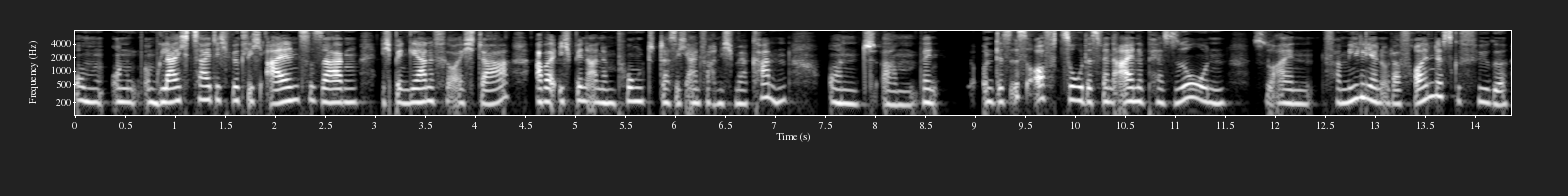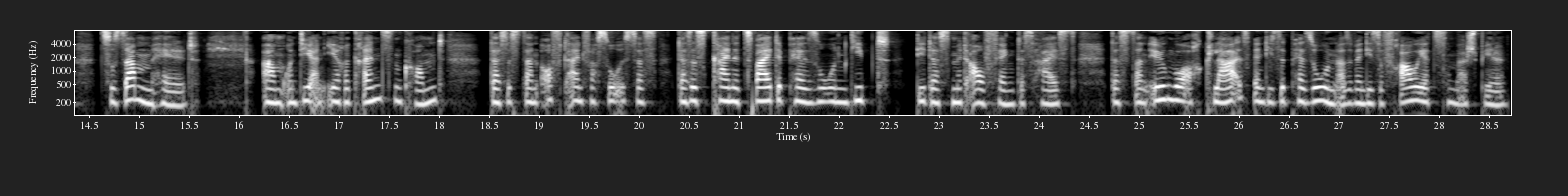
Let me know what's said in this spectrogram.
um, um, um gleichzeitig wirklich allen zu sagen, ich bin gerne für euch da, aber ich bin an einem Punkt, dass ich einfach nicht mehr kann. Und ähm, wenn und es ist oft so, dass wenn eine Person so ein Familien- oder Freundesgefüge zusammenhält ähm, und die an ihre Grenzen kommt, dass es dann oft einfach so ist, dass, dass es keine zweite Person gibt, die das mit auffängt. Das heißt, dass dann irgendwo auch klar ist, wenn diese Person, also wenn diese Frau jetzt zum Beispiel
